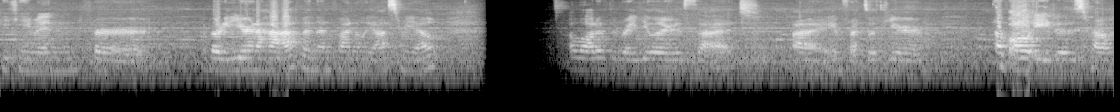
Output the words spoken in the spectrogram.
He came in for about a year and a half and then finally asked me out. A lot of the regulars that I am friends with here of all ages from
